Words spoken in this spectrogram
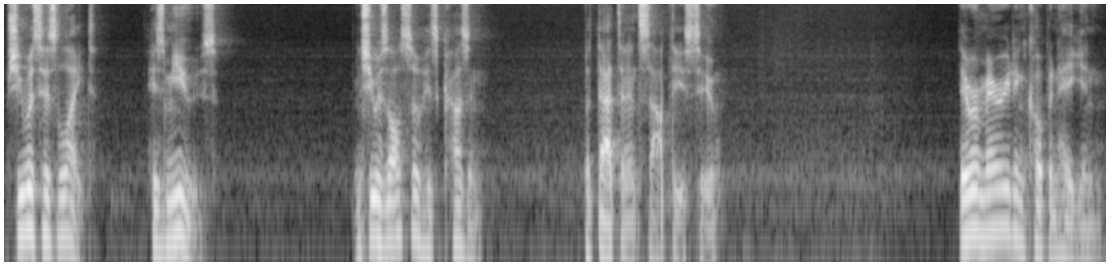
She was his light, his muse, and she was also his cousin. But that didn't stop these two. They were married in Copenhagen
